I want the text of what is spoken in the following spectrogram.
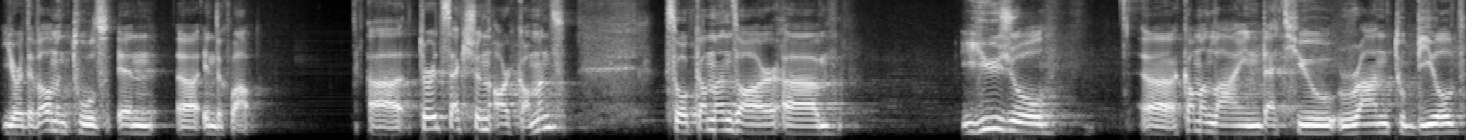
your development tools in, uh, in the cloud. Uh, third section are commands. So commands are um, usual uh, command line that you run to build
